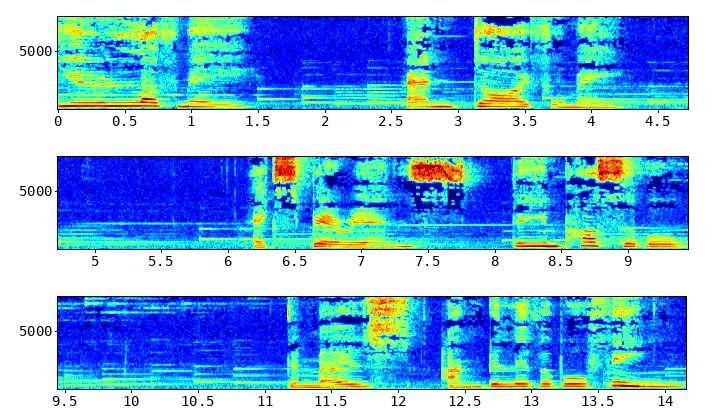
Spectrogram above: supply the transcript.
You love me and die for me. Experience the impossible, the most unbelievable thing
